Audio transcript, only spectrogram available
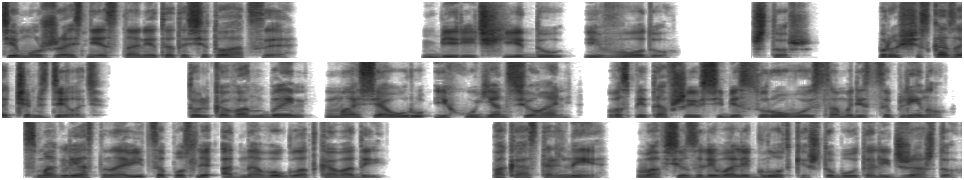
тем ужаснее станет эта ситуация. Беречь еду и воду. Что ж, проще сказать, чем сделать. Только Ван Бэнь, Ма Сяуру и Ху Ян Сюань, воспитавшие в себе суровую самодисциплину, смогли остановиться после одного глотка воды. Пока остальные вовсю заливали глотки, чтобы утолить жажду.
